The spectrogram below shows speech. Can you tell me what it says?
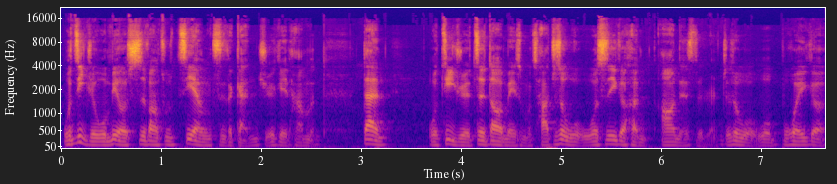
我自己觉得我没有释放出这样子的感觉给他们，但。我自己觉得这倒没什么差，就是我我是一个很 honest 的人，就是我我不会一个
